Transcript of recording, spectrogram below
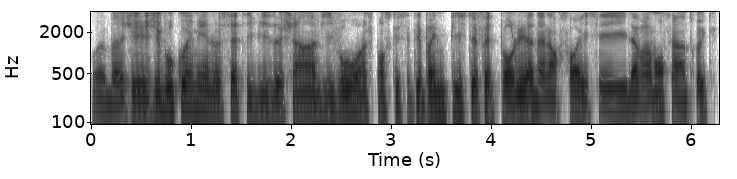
Ouais, bah, j'ai beaucoup aimé le 7 Ibis de Chin, Vivo. Je pense que c'était pas une piste faite pour lui la dernière fois. Il, il a vraiment fait un truc.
